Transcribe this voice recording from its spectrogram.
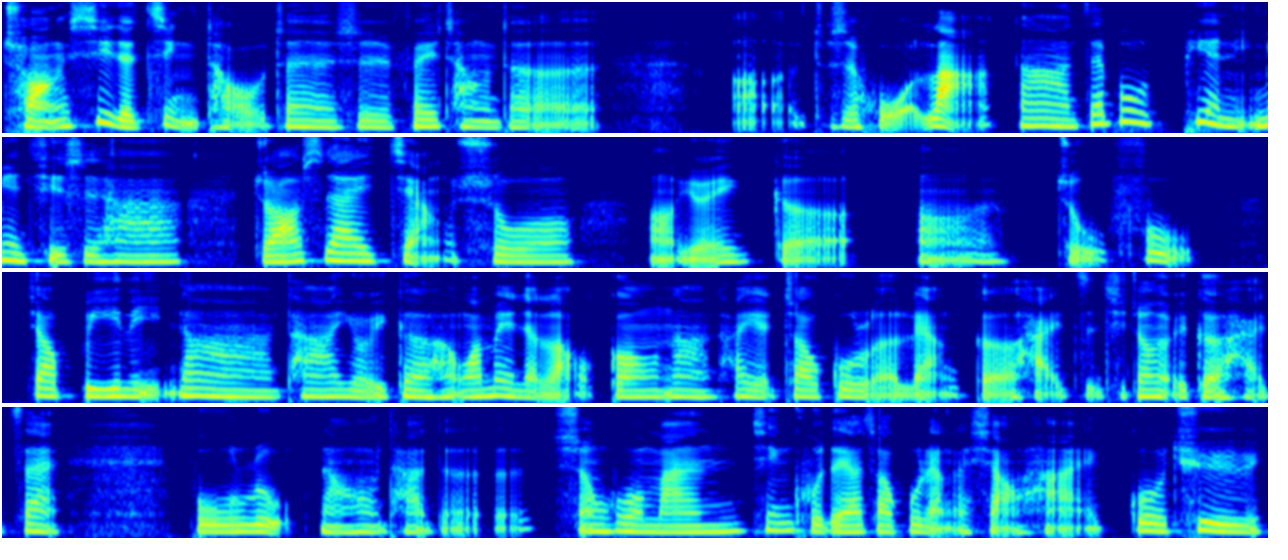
床戏的镜头，真的是非常的呃，就是火辣。那这部片里面，其实它主要是在讲说，呃，有一个呃主妇。叫 Billy，那她有一个很完美的老公，那她也照顾了两个孩子，其中有一个还在哺乳，然后她的生活蛮辛苦的，要照顾两个小孩。过去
